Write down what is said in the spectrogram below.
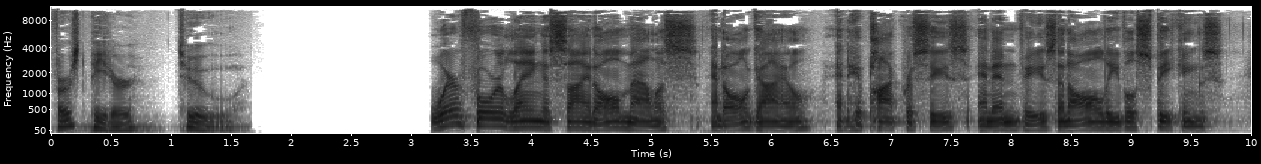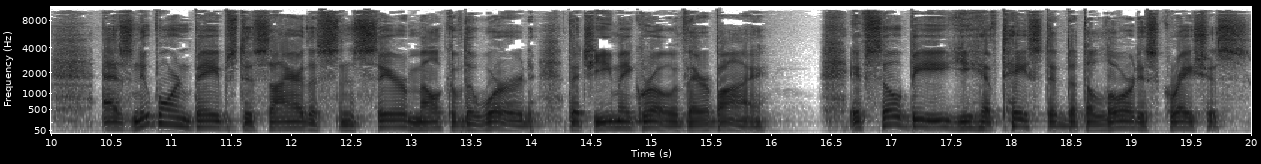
1 Peter 2. Wherefore, laying aside all malice, and all guile, and hypocrisies, and envies, and all evil speakings, as newborn babes desire the sincere milk of the word, that ye may grow thereby. If so be ye have tasted that the Lord is gracious,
